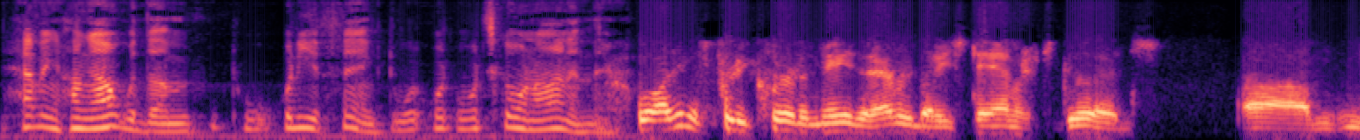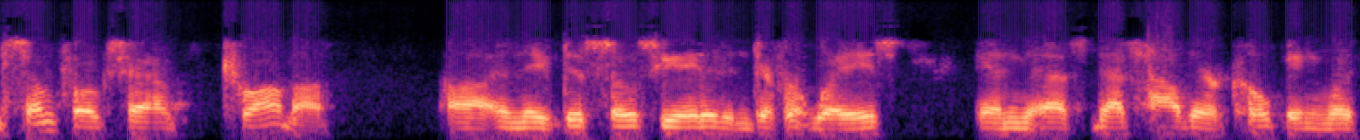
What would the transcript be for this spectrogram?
having hung out with them, what do you think? What, what, what's going on in there? Well, I think it's pretty clear to me that everybody's damaged goods. Um, some folks have trauma, uh, and they've dissociated in different ways, and that's that's how they're coping with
